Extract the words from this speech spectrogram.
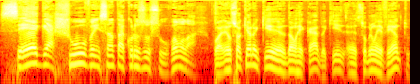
Segue a chuva em Santa Cruz do Sul. Vamos lá. Eu só quero aqui dar um recado aqui eh, sobre um evento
